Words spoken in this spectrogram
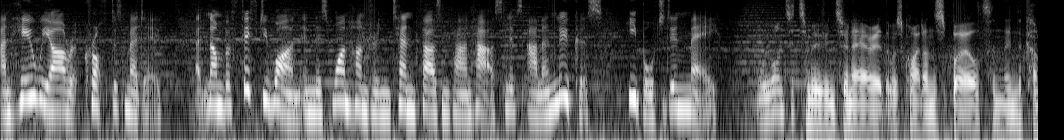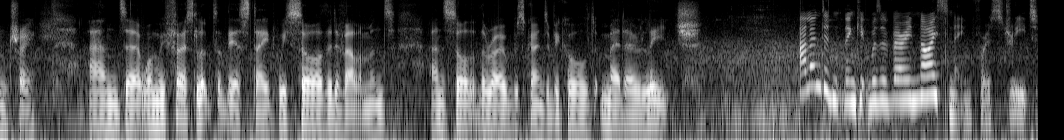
And here we are at Crofters Meadow. At number 51 in this £110,000 house lives Alan Lucas. He bought it in May. We wanted to move into an area that was quite unspoilt and in the country. And uh, when we first looked at the estate, we saw the development and saw that the road was going to be called Meadow Leach. Alan didn't think it was a very nice name for a street.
